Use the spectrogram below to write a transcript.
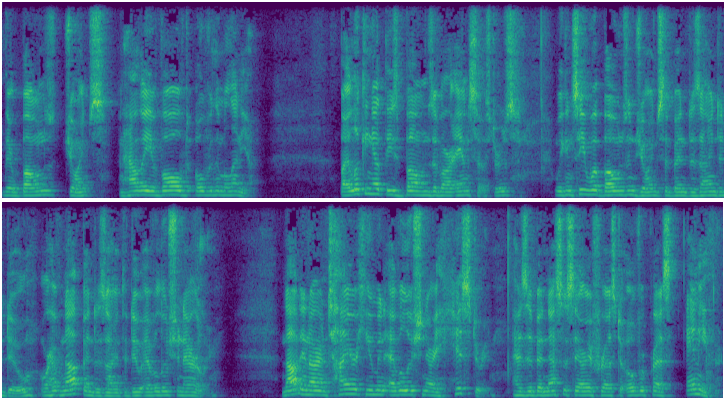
their bones, joints, and how they evolved over the millennia. By looking at these bones of our ancestors, we can see what bones and joints have been designed to do or have not been designed to do evolutionarily. Not in our entire human evolutionary history has it been necessary for us to overpress anything.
